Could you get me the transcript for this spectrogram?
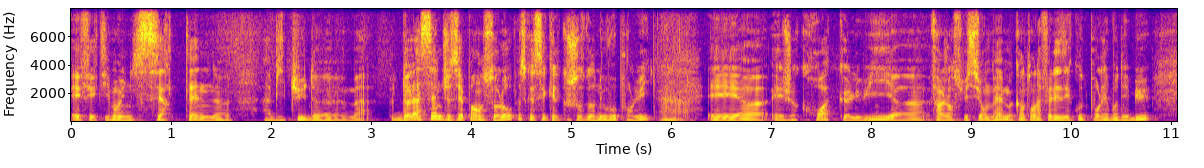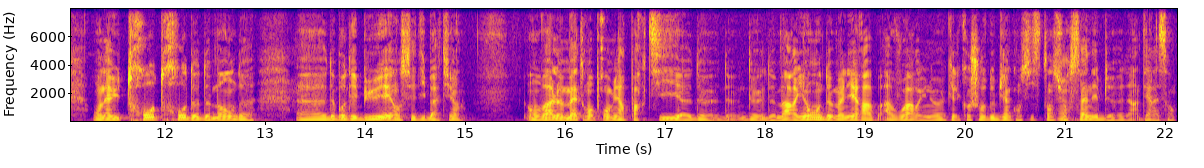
effectivement une certaine euh, habitude bah, de la scène, je ne sais pas en solo, parce que c'est quelque chose de nouveau pour lui. Ah. Et, et, je crois que lui, enfin, j'en suis sûr même, quand on a fait les écoutes pour les beaux débuts, on a eu trop, trop de demandes de beaux débuts et on s'est dit, bah tiens, on va le mettre en première partie euh, de, Marion de manière à avoir une, quelque chose de bien consistant sur scène et d'intéressant.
